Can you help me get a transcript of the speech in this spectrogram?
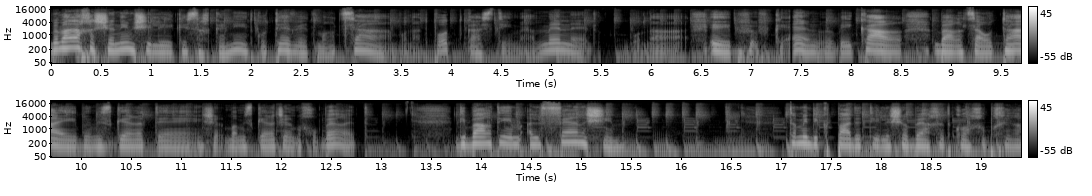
במהלך השנים שלי כשחקנית, כותבת, מרצה, בונת פודקאסטים, מאמנת, בונה, אה, כן, ובעיקר בהרצאותיי במסגרת, אה, של, במסגרת של מחוברת, דיברתי עם אלפי אנשים. תמיד הקפדתי לשבח את כוח הבחירה.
